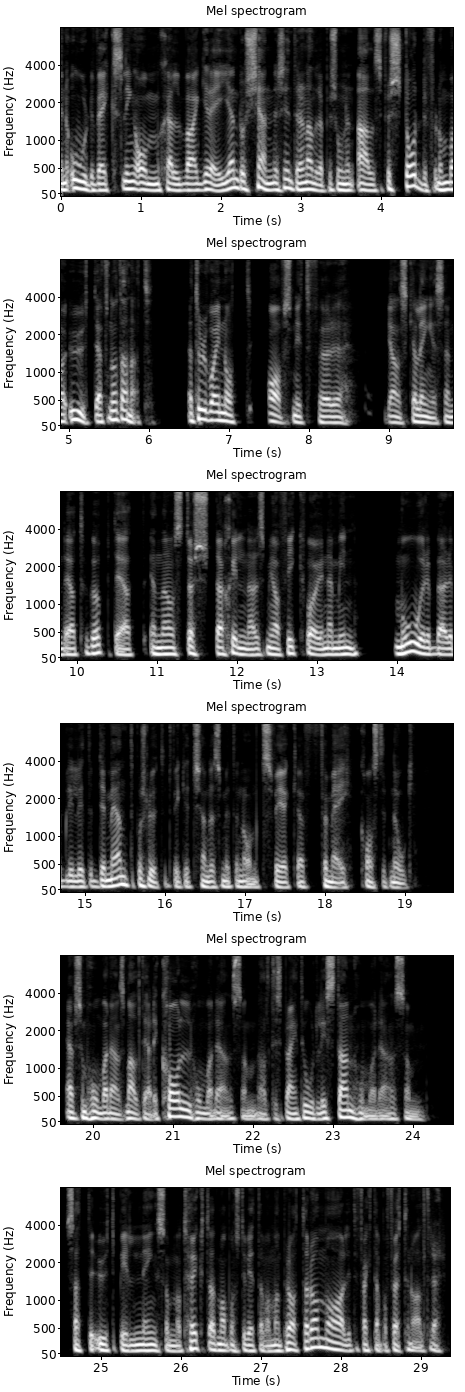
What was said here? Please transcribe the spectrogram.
en ordväxling om själva grejen, då känner sig inte den andra personen alls förstådd för de var ute efter något annat. Jag tror det var i något avsnitt för ganska länge sedan där jag tog upp det att en av de största skillnader som jag fick var ju när min mor började bli lite dement på slutet, vilket kändes som ett enormt svek för mig, konstigt nog. Eftersom hon var den som alltid hade koll. Hon var den som alltid sprang till ordlistan. Hon var den som satte utbildning som något högt, att man måste veta vad man pratar om och ha lite fakta på fötterna och allt det där.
